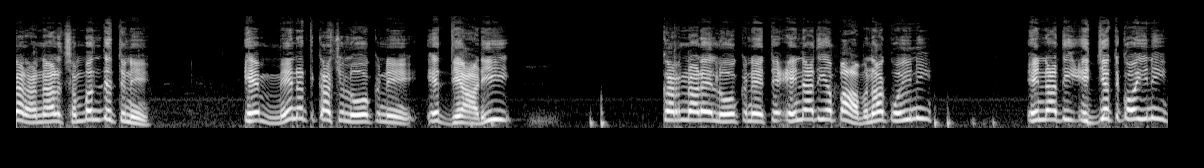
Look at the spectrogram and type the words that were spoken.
ਘਰਾਂ ਨਾਲ ਸੰਬੰਧਿਤ ਨੇ, ਇਹ ਮਿਹਨਤ ਕਸ਼ ਲੋਕ ਨੇ, ਇਹ ਦਿਹਾੜੀ ਕਰਨ ਵਾਲੇ ਲੋਕ ਨੇ ਤੇ ਇਹਨਾਂ ਦੀਆਂ ਭਾਵਨਾ ਕੋਈ ਨਹੀਂ, ਇਹਨਾਂ ਦੀ ਇੱਜ਼ਤ ਕੋਈ ਨਹੀਂ।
